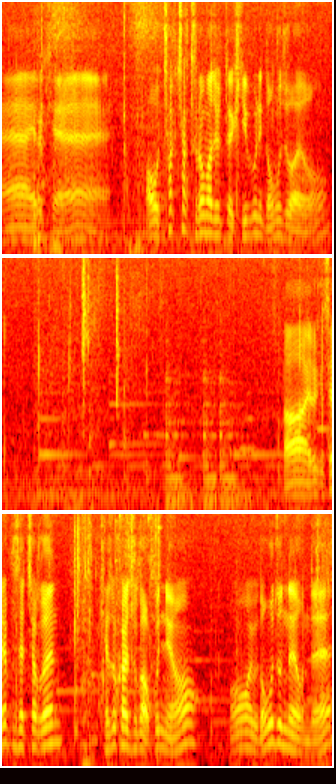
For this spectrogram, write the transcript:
에 이렇게. 어우 착착 들어맞을 때 기분이 너무 좋아요 아 이렇게 셀프 세척은 계속할 수가 없군요. 어 이거 너무 좋네요 근데.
